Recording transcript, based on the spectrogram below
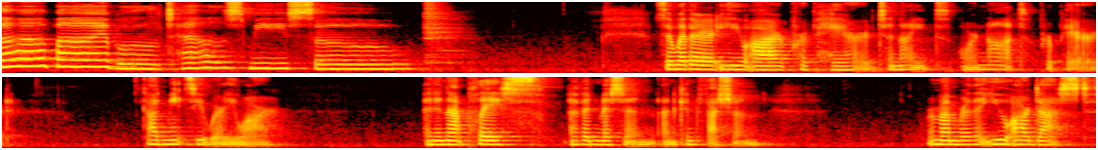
The Bible tells me so. So, whether you are prepared tonight or not prepared, God meets you where you are. And in that place of admission and confession, remember that you are dust,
